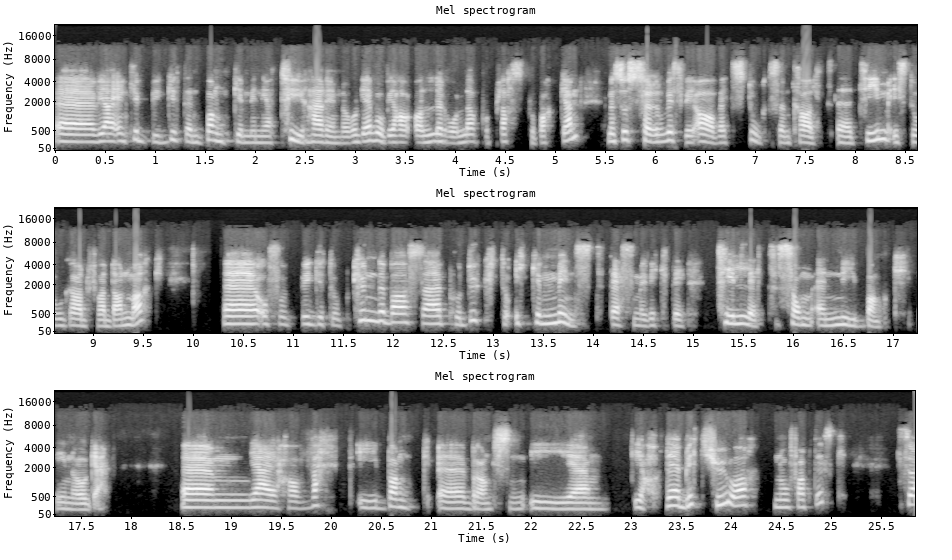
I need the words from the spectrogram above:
Vi har egentlig bygget en bank i miniatyr her i Norge, hvor vi har alle roller på plass på bakken. Men så serves vi av et stort sentralt team, i stor grad fra Danmark. Og får bygget opp kundebase, produkt og ikke minst det som er viktig, tillit som en ny bank i Norge. Jeg har vært i bankbransjen i ja, det er blitt 20 år nå, faktisk. Så,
